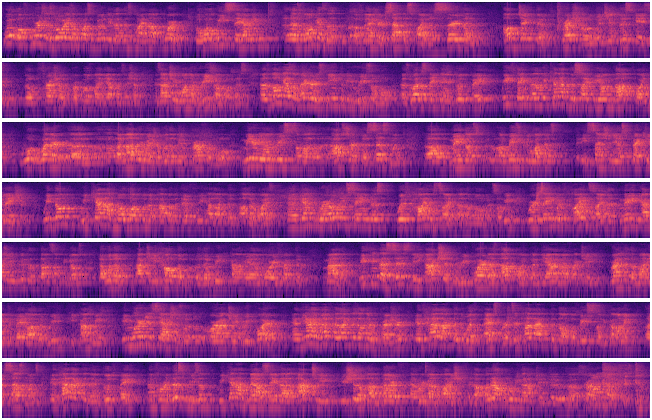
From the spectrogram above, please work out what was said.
Well, of course, there's always a possibility that this might not work. But what we say, I mean, as long as a, measure satisfies a certain objective threshold, which in this case, the threshold proposed by the opposition, is actually one of reasonableness. As long as a measure is deemed to be reasonable, as well as taken in good faith, we think that we cannot decide beyond that point whether uh, another measure would have been preferable, merely on the basis of an abstract assessment uh, made on, on basically what is essentially a speculation. We don't, we cannot know what would have happened if we had acted otherwise. And again, we're only saying this with hindsight at the moment. So we, we're saying with hindsight that maybe actually we could have done something else that would have actually helped the, the Greek economy in a more effective manner. We think that since the action required at that point, when the IMF actually granted the money to bail out the Greek economy, emergency actions were actually required. And the IMF had acted under pressure, it had acted with experts, it had acted on the basis of economic assessments, it had acted in good faith, and for this reason, we cannot now say that actually you should have done better and we're going to punish you for that. But now, moving on actually to uh, private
